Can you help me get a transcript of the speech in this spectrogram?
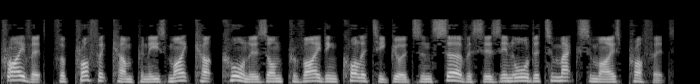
Private, for-profit companies might cut corners on providing quality goods and services in order to maximize profit.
